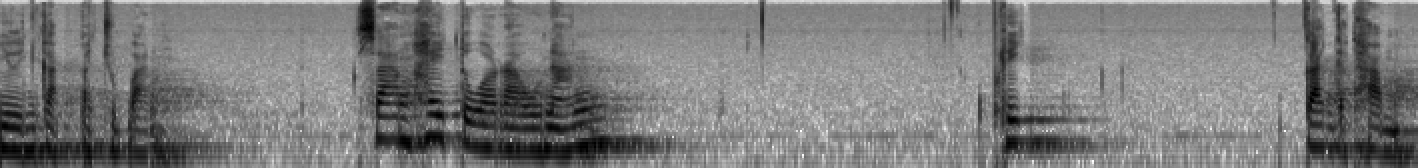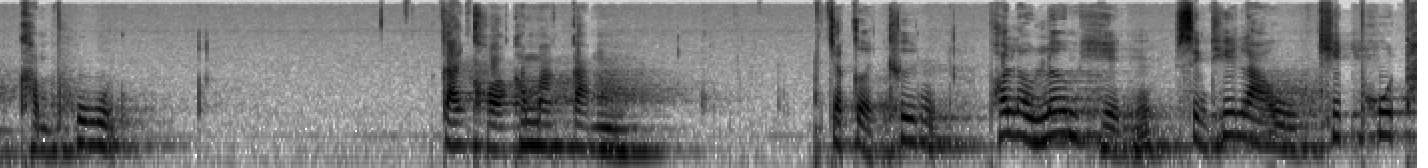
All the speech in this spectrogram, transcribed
ยืนกับปัจจุบัน สร้างให้ตัวเรานั้น พลิก การกระทำคำพูด การขอขมากรรม จะเกิดขึ้น เพราะเราเริ่มเห็นสิ่งที่เราคิดพูดท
